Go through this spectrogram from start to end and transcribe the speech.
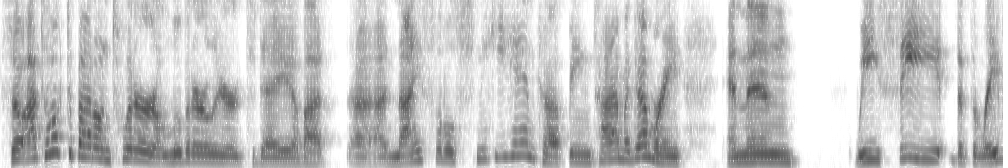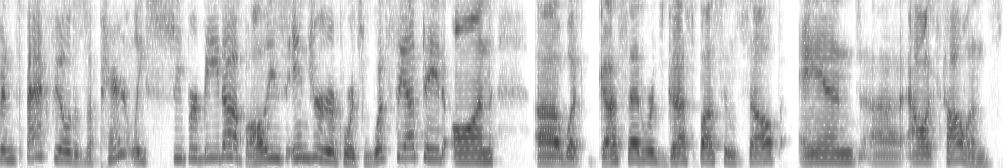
So I talked about on Twitter a little bit earlier today about a, a nice little sneaky handcuff being Ty Montgomery, and then we see that the Ravens backfield is apparently super beat up. All these injury reports. What's the update on uh, what Gus Edwards, Gus Bus himself, and uh, Alex Collins.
